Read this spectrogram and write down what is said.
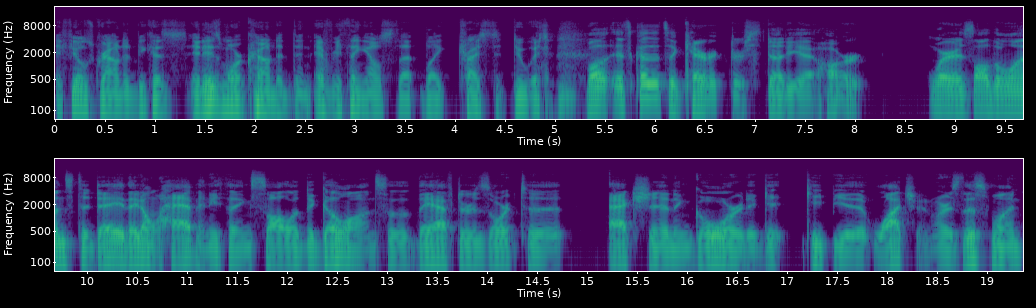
It feels grounded because it is more grounded than everything else that like tries to do it. well, it's cuz it's a character study at heart. Whereas all the ones today, they don't have anything solid to go on, so they have to resort to action and gore to get keep you watching. Whereas this one,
